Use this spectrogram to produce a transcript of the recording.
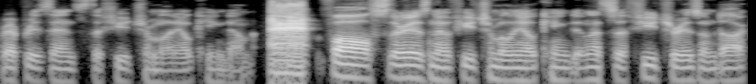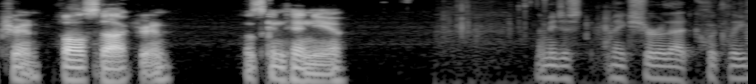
represents the future millennial kingdom. Ah, false. There is no future millennial kingdom. That's a futurism doctrine. False doctrine. Let's continue. Let me just make sure that quickly.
